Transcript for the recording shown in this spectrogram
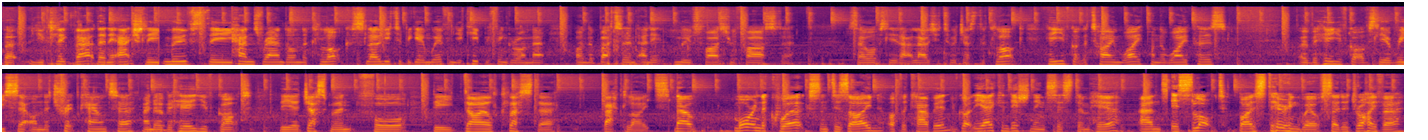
but you click that then it actually moves the hands round on the clock slowly to begin with and you keep your finger on that on the button and it moves faster and faster. So obviously that allows you to adjust the clock. Here you've got the time wipe on the wipers. Over here you've got obviously a reset on the trip counter and over here you've got the adjustment for the dial cluster backlights. Now, more in the quirks and design of the cabin. You've got the air conditioning system here and it's locked by the steering wheel so the driver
